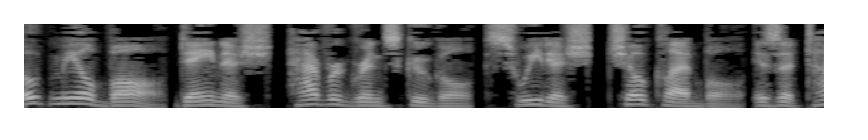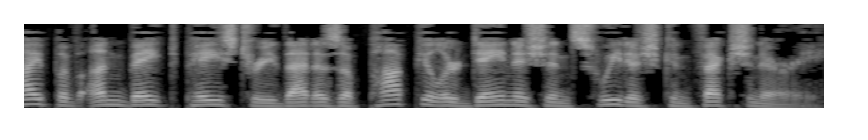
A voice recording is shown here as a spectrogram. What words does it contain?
Oatmeal ball Danish, Swedish, is a type of unbaked pastry that is a popular Danish and Swedish confectionery.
